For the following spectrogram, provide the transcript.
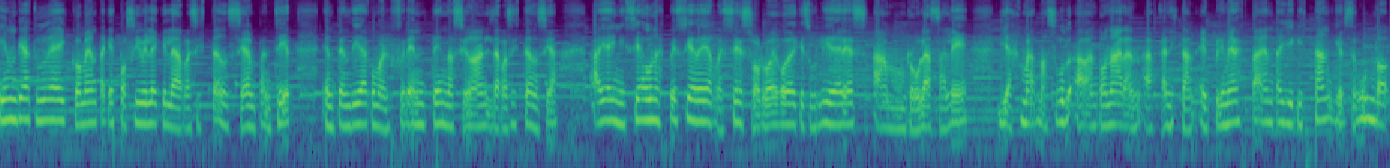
India Today comenta que es posible que la resistencia en Panchir, entendida como el Frente Nacional de Resistencia, haya iniciado una especie de receso luego de que sus líderes Amrullah Saleh y Ahmad Massoud abandonaran Afganistán. El primero está en Tayikistán y el segundo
